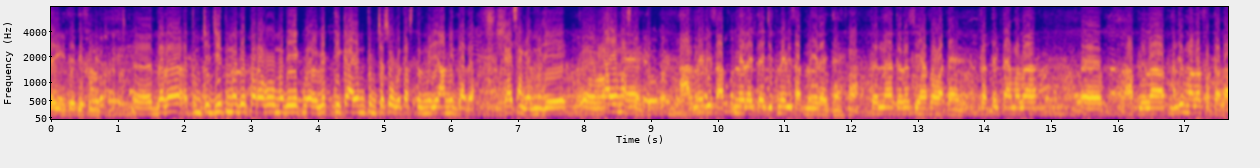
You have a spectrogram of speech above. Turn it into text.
इथे दिसून येतो. दादा तुमच्या जीत मध्ये पराभवमध्ये एक व्यक्ती कायम तुमच्यासोबत असतात म्हणजे अमित दादा. काय सांगाल? म्हणजे अ, कायम असतात ते. हार में भी साथ में रहता है जीत में भी साथ में ही रहता हाँ. है. पण त्याचा सिंहाचा वाटा आहे. प्रत्येक टायमाला आपल्याला म्हणजे मला स्वतःला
